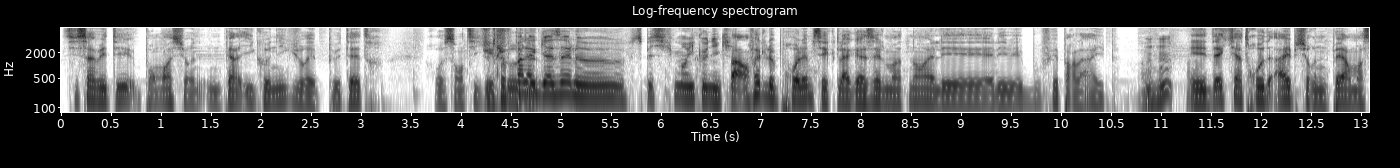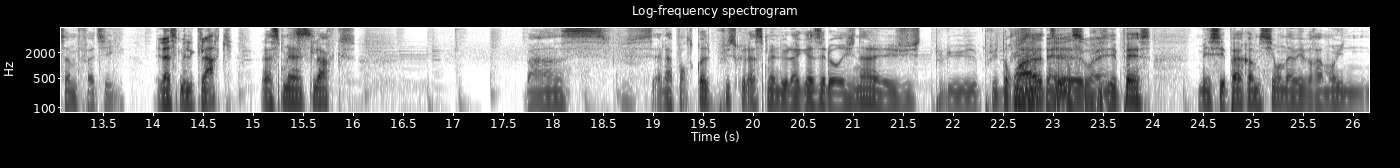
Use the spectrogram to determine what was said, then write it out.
Si ça avait été pour moi sur une paire iconique, j'aurais peut-être ressenti Je quelque trouve chose. pas la gazelle euh, spécifiquement iconique. Bah, en fait, le problème, c'est que la gazelle maintenant, elle est, elle est bouffée par la hype. Mhm. Et dès qu'il y a trop de hype sur une paire, moi, ça me fatigue. Et la semelle Clark La semelle Clarks, ben, elle apporte quoi de plus que la semelle de la gazelle originale? Elle est juste plus, plus droite, épaisse, euh, ouais. plus épaisse. Mais c'est pas comme si on avait vraiment une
